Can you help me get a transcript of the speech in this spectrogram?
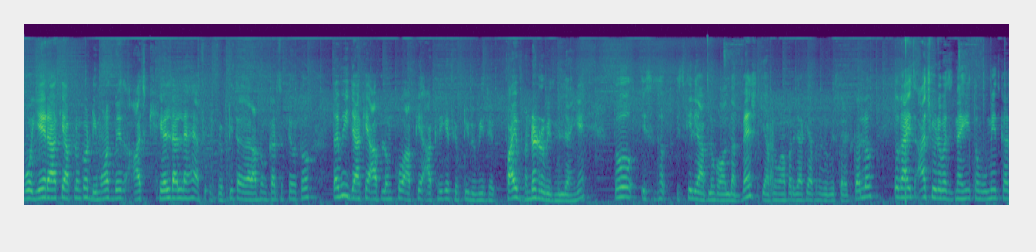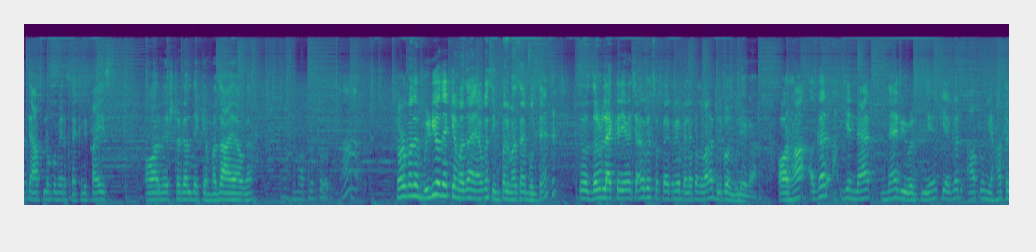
वो ये रहा कि आप लोगों को डिमोस बेस आज खेल डालना है फिफ्टी तक अगर आप लोग कर सकते हो तो तभी जाके आप लोगों को आपके आखिरी के fifty rupees five hundred rupees मिल जाएँगे। तो इस इसके लिए आप लोग को ऑल द बेस्ट कि आप लोग वहाँ पर जाके अपने रुपीज़ कलेक्ट कर लो। तो गाइज़ आज की वीडियो बस इतना ही। तो उम्मीद करते हैं आप लोग को मेरा सेक्रीफाइस और मेरा स्ट्रगल देख के मज़ा आया होगा। हम आप लोग को हाँ। थोड़ा मतलब वीडियो देख के मज़ा आया होगा सिंपल भाषा है बोलते हैं। तो ज़रूर लाइक करिएगा, चैनल को सब्सक्राइब करके बेल आइकन दबाना बिल्कुल भूलिएगा। और हाँ अगर ये नए नए व्यूवर्स के लिए है कि अगर आप लोग यहाँ तक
